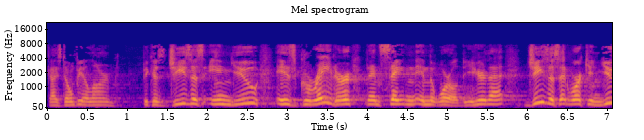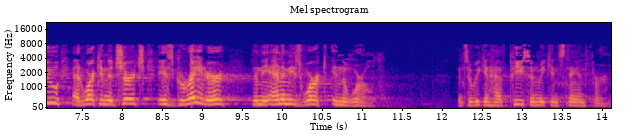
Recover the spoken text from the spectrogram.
Guys, don't be alarmed because Jesus in you is greater than Satan in the world. Do you hear that? Jesus at work in you, at work in the church, is greater than the enemy's work in the world. And so we can have peace and we can stand firm.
